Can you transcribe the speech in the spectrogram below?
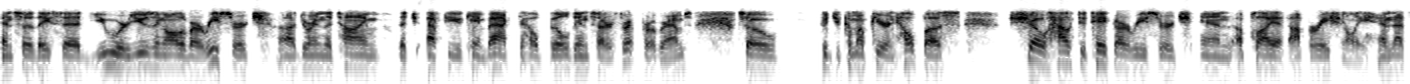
And so they said you were using all of our research uh, during the time that you, after you came back to help build insider threat programs. So could you come up here and help us show how to take our research and apply it operationally. And that's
